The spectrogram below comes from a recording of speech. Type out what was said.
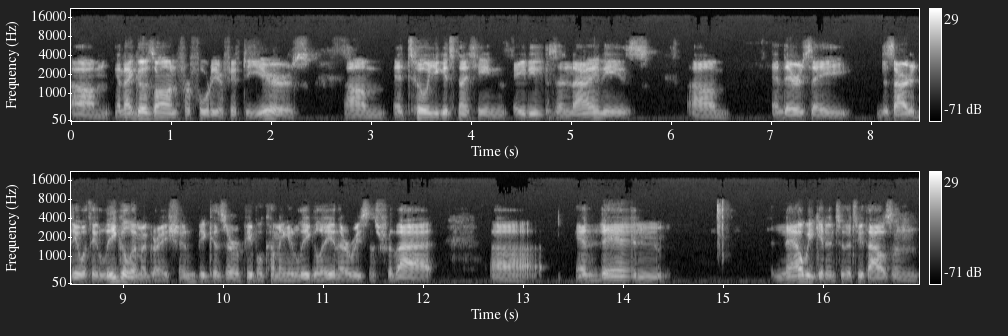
Um, and that goes on for 40 or 50 years um, until you get to 1980s and 90s. Um, and there's a desire to deal with illegal immigration because there are people coming illegally and there are reasons for that. Uh, and then now we get into the 2000s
